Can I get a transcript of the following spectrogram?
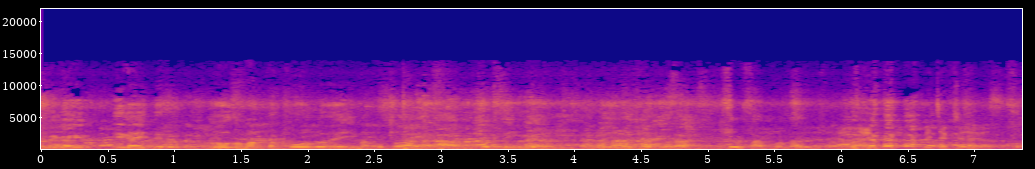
俺が描いてるロードマップのコードで今ここだからこれでいいんだよみたいな話だったらすごい参考になるでしょめちゃくちゃ長かったそ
